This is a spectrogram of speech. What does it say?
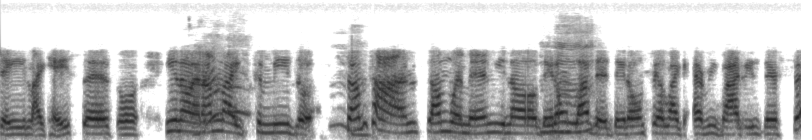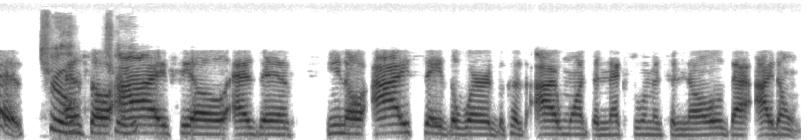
shade, like, hey, sis, or, you know, and I'm like, to me, the hmm. sometimes some women, you know, they don't love mm-hmm. it. They don't feel like everybody's their sis. True. And so true. I feel as if you know, I say the word because I want the next woman to know that I don't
